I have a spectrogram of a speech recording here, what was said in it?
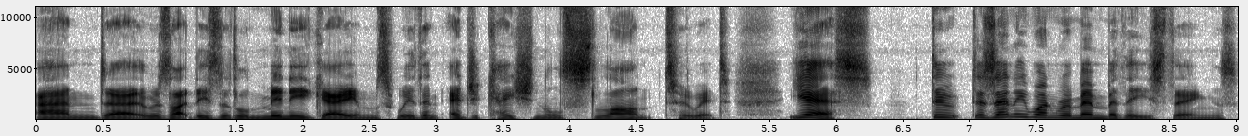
And uh, it was like these little mini games with an educational slant to it. Yes, do does anyone remember these things?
